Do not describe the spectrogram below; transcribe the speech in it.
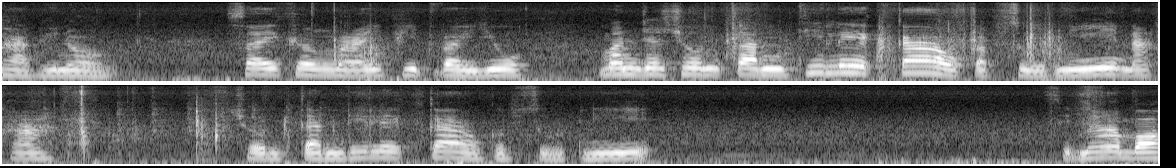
ค่ะพี่น้อง ใส่เครื่องหมายผิดไว้อยู่ มันจะชนกันที่เลข 9 กับสูตรนี้นะคะ นกันที่เลข9กับสูตรนี้สิมาบอ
